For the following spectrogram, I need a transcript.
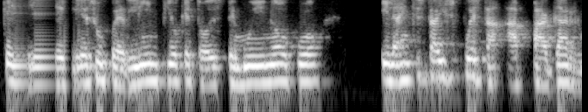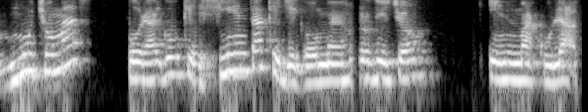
que llegue súper limpio, que todo esté muy inocuo. Y la gente está dispuesta a pagar mucho más por algo que sienta que llegó, mejor dicho, inmaculado.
